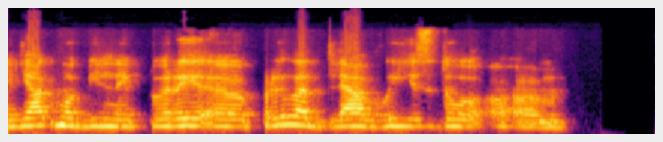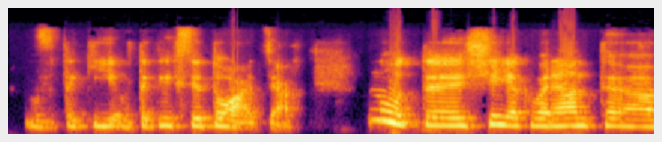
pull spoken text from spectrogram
як мобільний прилад для виїзду ем, в, такі, в таких ситуаціях. Ну, от е, ще як варіант, е,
